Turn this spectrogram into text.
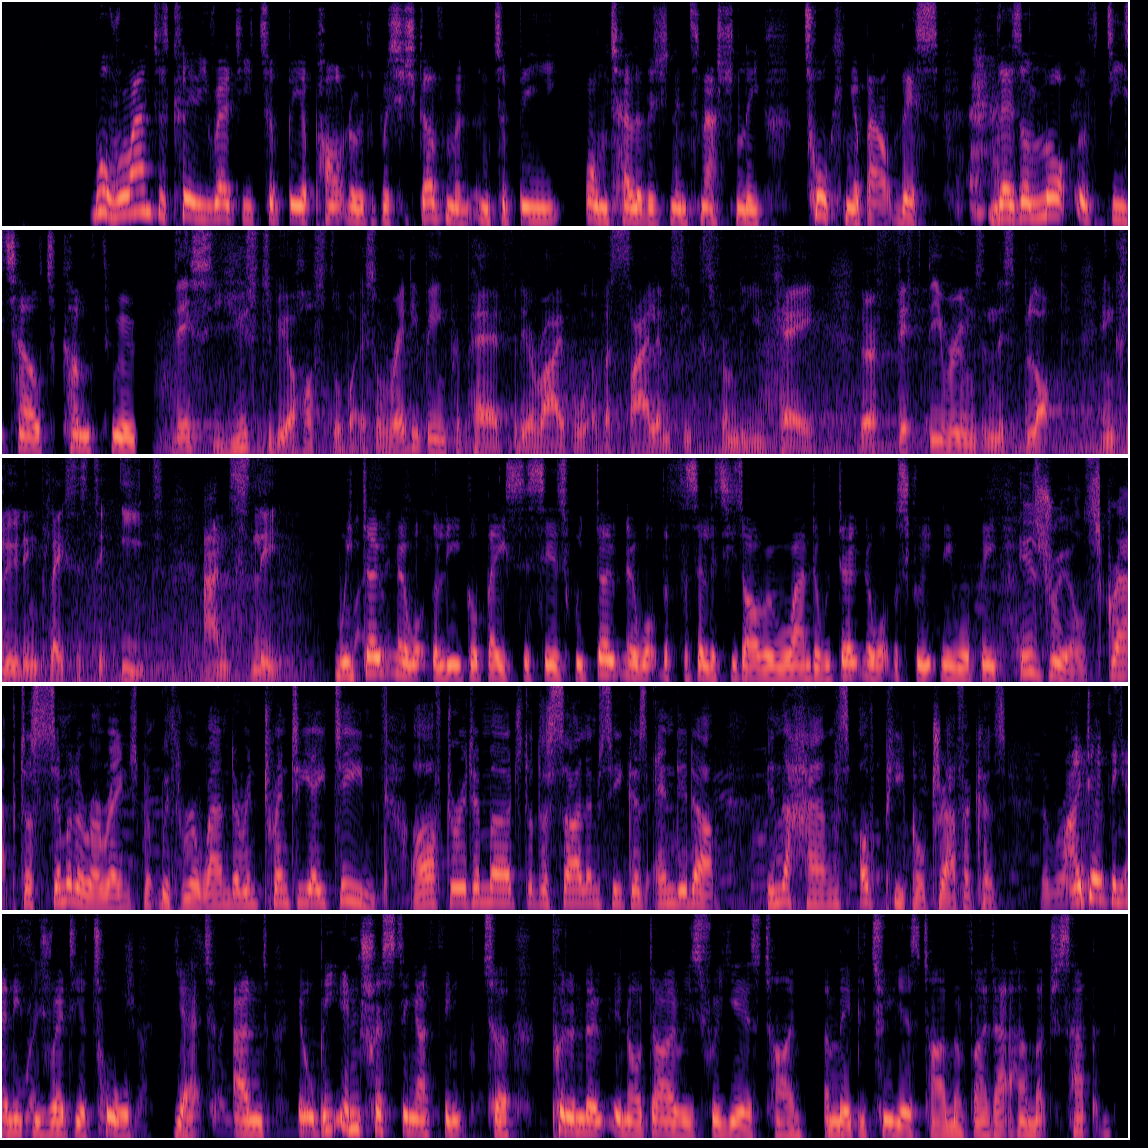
Well, Rwanda's clearly ready to be a partner of the British government and to be on television internationally talking about this. There's a lot of detail to come through. This used to be a hostel, but it's already being prepared for the arrival of asylum seekers from the UK. There are 50 rooms in this block, including places to eat and sleep. We don't know what the legal basis is. We don't know what the facilities are in Rwanda. We don't know what the scrutiny will be. Israel scrapped a similar arrangement with Rwanda in 2018 after it emerged that asylum seekers ended up in the hands of people traffickers. I don't think anything's ready at all yet. And it will be interesting, I think, to put a note in our diaries for a year's time and maybe two years' time and find out how much has happened.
